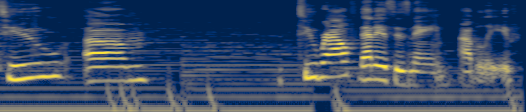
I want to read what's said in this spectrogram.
to um to Ralph. That is his name, I believe.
